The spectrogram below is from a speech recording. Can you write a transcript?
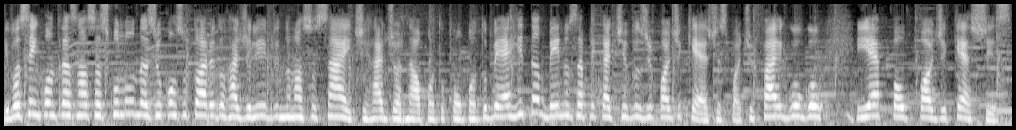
E você encontra as nossas colunas e o consultório do Rádio Livre no nosso site, radiojornal.com.br e também nos aplicativos de podcast Spotify, Google e Apple Podcasts.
